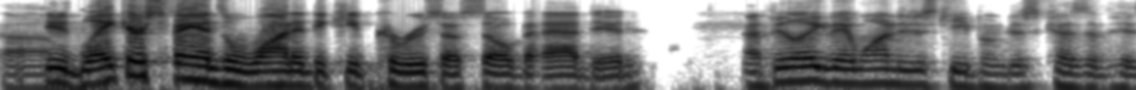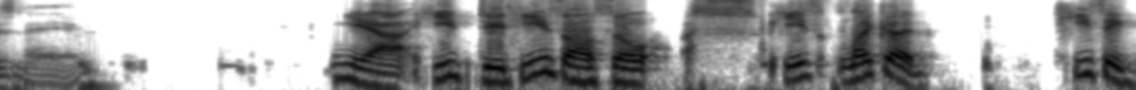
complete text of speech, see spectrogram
Um, dude, Lakers fans wanted to keep Caruso so bad, dude. I feel like they wanted to just keep him just because of his name. Yeah, he dude, he's also he's like a he's a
